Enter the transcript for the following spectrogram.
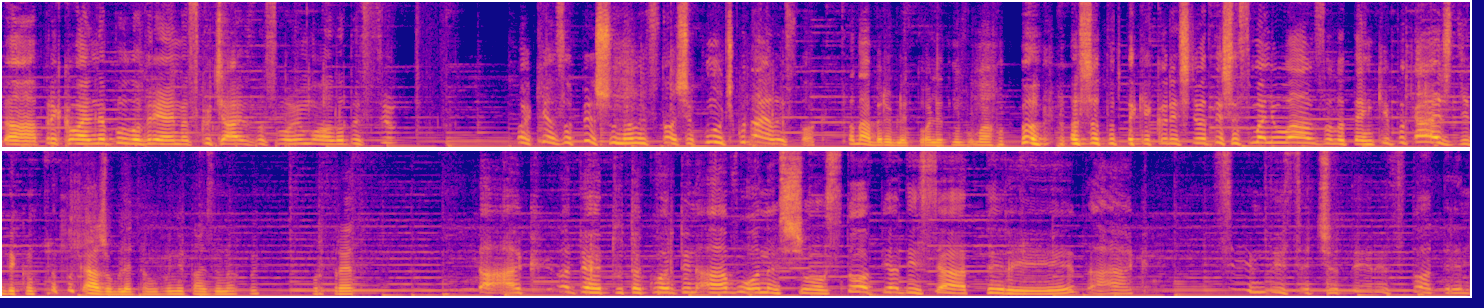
Да, прикольне було время, скучаю за свою молодостю. Так, я запишу на листочок, внучку, дай листок. Та на, бери, блядь, туалетну бумагу. О, а що тут таке коричневе? Ти щось малював золотенький, покаж, дідику. Та покажу, блядь, там в унітазі, нахуй. Портрет. Так, а де тут координа? А вон що, 153, так. 74, 113.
